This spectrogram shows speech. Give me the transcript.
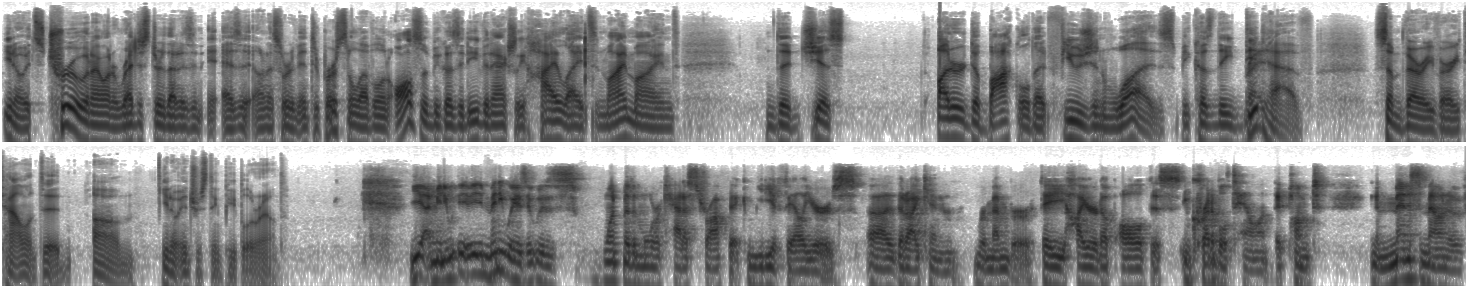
you know, it's true, and I want to register that as an as a, on a sort of interpersonal level, and also because it even actually highlights in my mind the just utter debacle that Fusion was because they did right. have some very very talented, um, you know, interesting people around. Yeah, I mean, in many ways, it was one of the more catastrophic media failures uh, that I can remember. They hired up all of this incredible talent. They pumped an immense amount of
